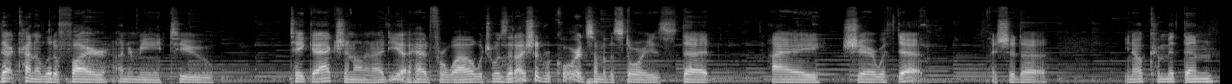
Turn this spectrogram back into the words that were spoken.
that kind of lit a fire under me to take action on an idea I had for a while, which was that I should record some of the stories that I share with Dad. I should, uh, you know, commit them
